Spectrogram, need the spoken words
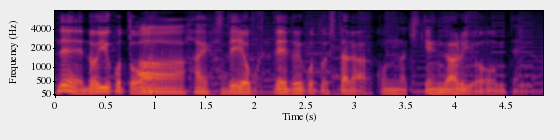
でどういうことはああはいはいしてよくてどういうことをしたらこんな危険があるよみたいな。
